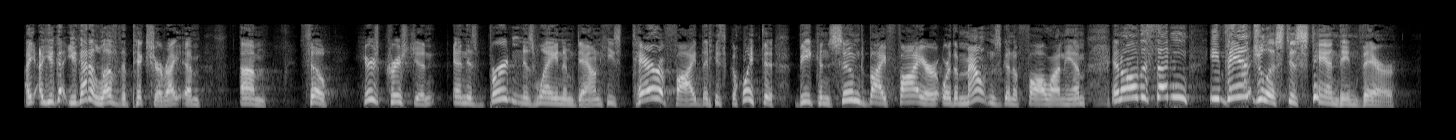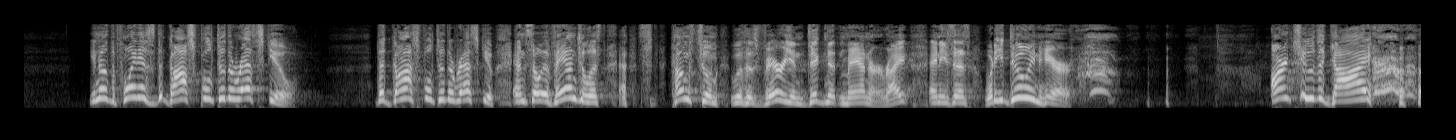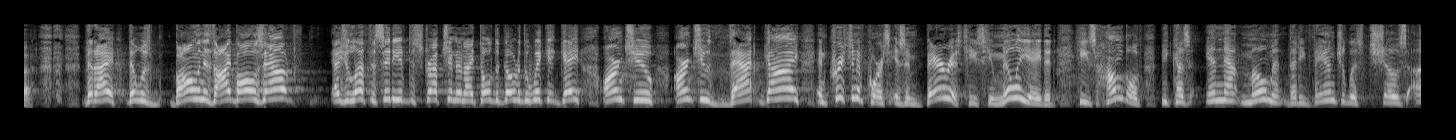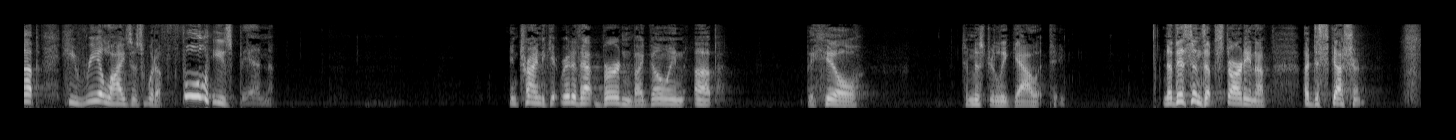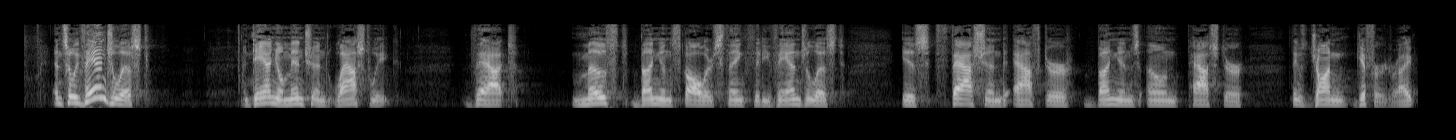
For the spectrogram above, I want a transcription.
I, I, you got you got to love the picture, right? Um, um, so here's Christian and his burden is weighing him down. He's terrified that he's going to be consumed by fire or the mountain's going to fall on him. And all of a sudden, evangelist is standing there. You know, the point is the gospel to the rescue. The gospel to the rescue. And so evangelist uh, comes to him with this very indignant manner, right? And he says, what are you doing here? Aren't you the guy that I, that was bawling his eyeballs out as you left the city of destruction and I told to go to the wicket gate? Aren't you, aren't you that guy? And Christian, of course, is embarrassed. He's humiliated. He's humbled because in that moment that evangelist shows up, he realizes what a fool he's been in trying to get rid of that burden by going up the hill to Mr. Legality. Now, this ends up starting a, a discussion. And so, evangelist Daniel mentioned last week that most Bunyan scholars think that evangelist is fashioned after Bunyan's own pastor. I think it was John Gifford, right?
